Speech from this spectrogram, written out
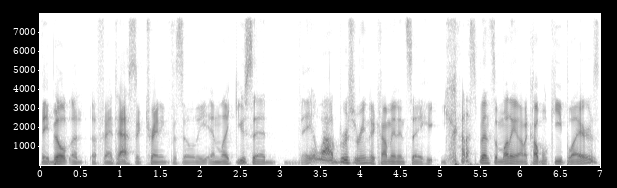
they built a, a fantastic training facility, and like you said, they allowed Bruce Arena to come in and say, "Hey, "You got to spend some money on a couple key players,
